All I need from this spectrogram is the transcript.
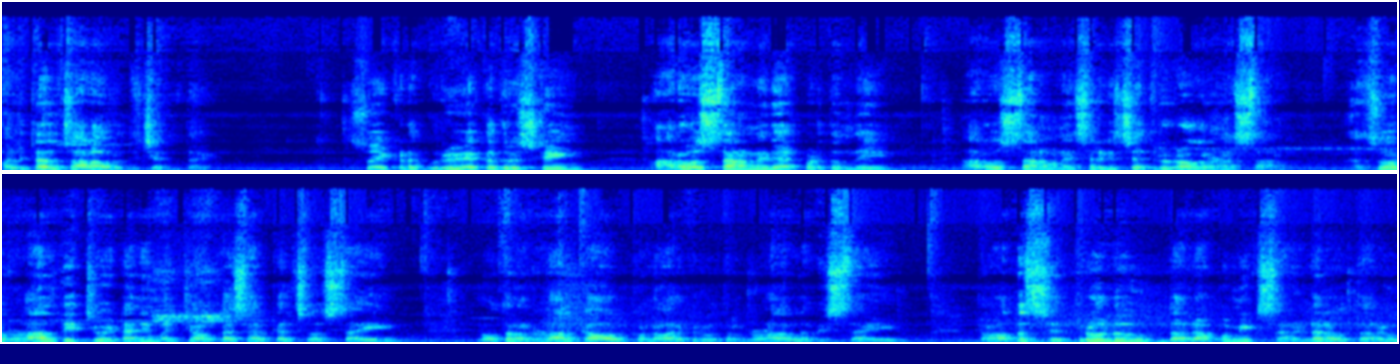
ఫలితాలు చాలా వృద్ధి చెందుతాయి. సో ఇక్కడ గురువు యొక్క దృష్టి ఆరవ స్థానం మీద ఏర్పడుతుంది. ఆరవ స్థానం అనేసరికి శత్రురోగ రుణస్థానం. సో రుణాలు తీర్చివేయటానికి మంచి అవకాశాలు కలిసి వస్తాయి. నూతన రుణాలు కావాలనుకున్న వారికి నూతన రుణాలు లభిస్తాయి. తర్వాత శత్రువులు దాదాపు మీకు సరెండర్ అవుతారు.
